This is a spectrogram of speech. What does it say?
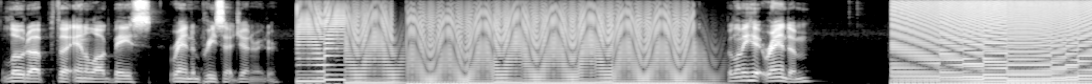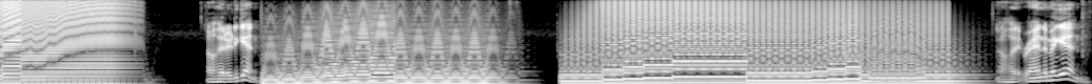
load up the analog bass random preset generator. But let me hit random. I'll hit it again. I'll hit random again.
